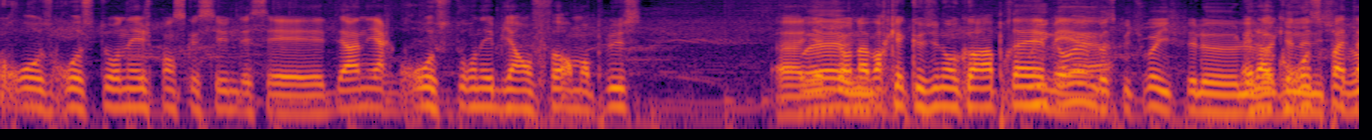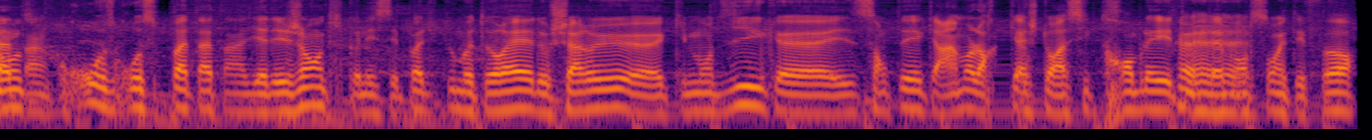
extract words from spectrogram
grosse, grosse tournée. Je pense que c'est une de ses dernières grosses tournées bien en forme en plus. Euh, il y a pu en avoir quelques-unes encore après. mais quand même, parce que tu vois, il fait le, le la grosse patate, hein, grosse, grosse patate. Hein. Il y a des gens qui connaissaient pas du tout Motorhead, au charru, euh, qui m'ont dit qu'ils sentaient carrément leur cage thoracique trembler et tout, tellement le son était fort.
